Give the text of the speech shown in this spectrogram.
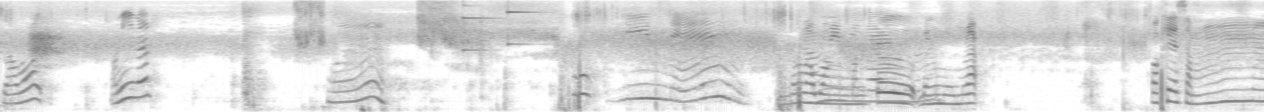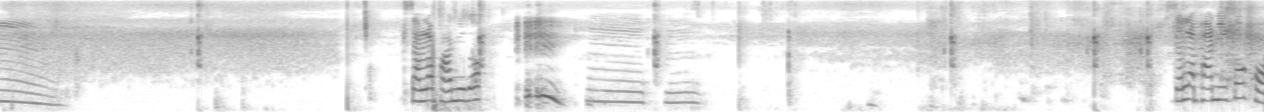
สามร้อยเอานี่นะ มา นี่แน่ ผมต้องระ วังมอนเตอร์แมงมุมละ โอเคสำสำหรับพาร์ทนี้ก็อืมอืมสำหรับพาร์ทนี้ก็ขอ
